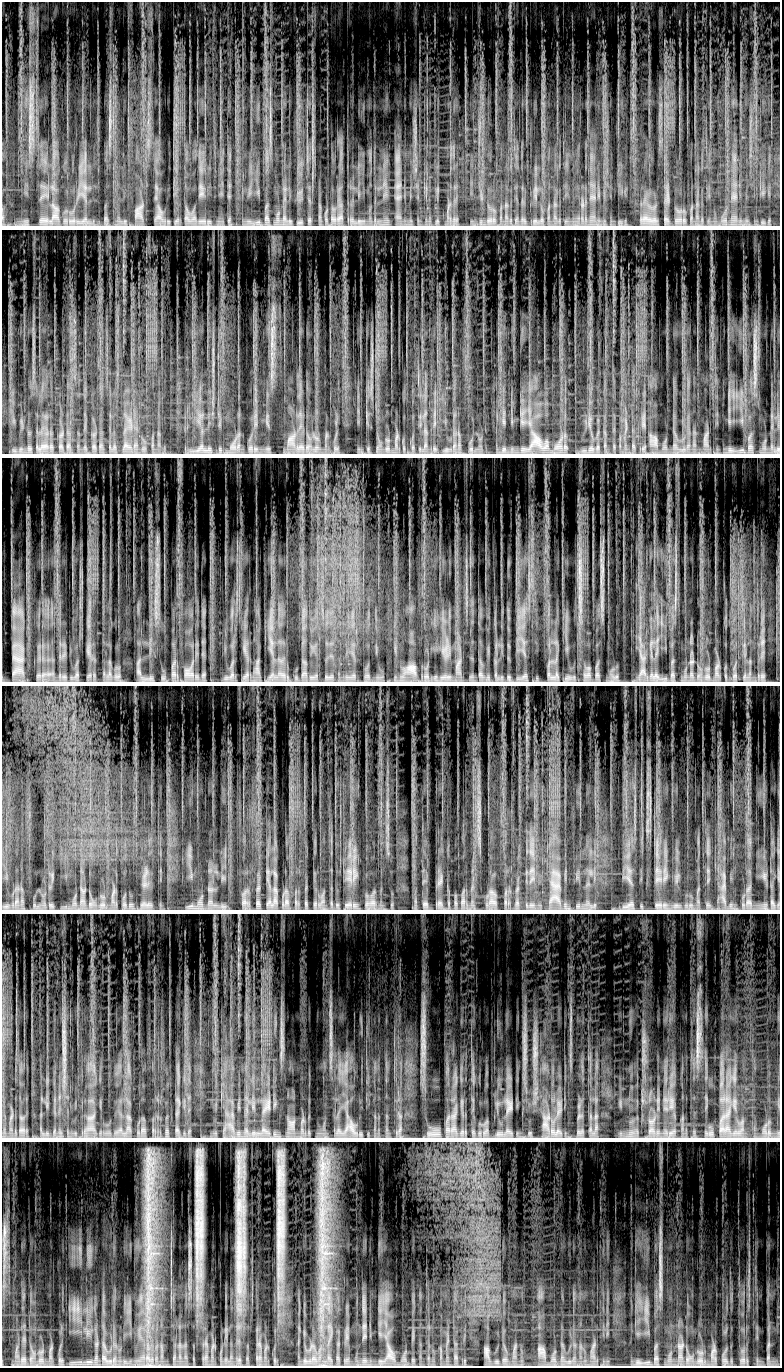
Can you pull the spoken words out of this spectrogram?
ಮಿಸ್ಸೇ ಇಲ್ಲ ಗುರು. ರಿಯಲ್ ಬಸ್ನಲ್ಲಿ ಫಾರ್ಟ್ಸ್ ಯಾವ ರೀತಿ ಇರ್ತಾವೋ ಅದೇ ರೀತಿನೇ ಐತೆ. ಇನ್ನು ಈ ಬಸ್ ಮೋಡ್ನಲ್ಲಿ ಫ್ಯೂಚರ್ಸ್ನ ಕೊಟ್ಟವ್ರೆ. ಅದರಲ್ಲಿ ಮೊದಲನೇ ಆ್ಯನಿಮೇಷನ್ಕಿನ ಕ್ಲಿಕ್ ಮಾಡಿದ್ರೆ ಇಂಜಿನ್ ಡೋರ್ ಓಪನ್ ಆಗುತ್ತೆ ಅಂದರೆ ಗ್ರಿಲ್ ಓಪನ್ ಆಗುತ್ತೆ. ಇನ್ನು ಎರಡನೇ ಆ್ಯನಿಮೇಷನ್ ಕೀಗೆ ಡ್ರೈವರ್ ಸೈಡ್ ಡೋರ್ ಓಪನ್ ಆಗುತ್ತೆ. ಇನ್ನು ಮೂರನೇ ಆ್ಯನಿಮೇಷನ್ ಕೀಗೆ ಈ ವಿಂಡೋಸ್ ಎಲ್ಲ ಯಾರ ಕರ್ಟನ್ಸ್ ಅಂದರೆ ಕರ್ಟನ್ಸ್ ಎಲ್ಲ ಸ್ಲೈಡ್ ಆ್ಯಂಡ್ ಓಪನ್ ಆಗುತ್ತೆ. ರಿಯಲಿಸ್ಟಿಕ್ ಮೋಡ್ ಅನ್ಕೋರಿ, ಮಿಸ್ ಮಾಡದೆ ಡೌನ್ಲೋಡ್ ಮಾಡ್ಕೊಳ್ಳಿ. ಇನ್ ಕೇಸ್ ಡೌನ್ಲೋಡ್ ಮಾಡ್ಕೋದು ಗೊತ್ತಿಲ್ಲ ಅಂದರೆ ಈ ವಿಡಿಯೋನ ಫುಲ್ ನೋಡ್ರಿ. ಹಾಗೆ ನಿಮಗೆ ಯಾವ ಮೋಡ್ ವಿಡಿಯೋ ಬೇಕಂತ ಕಮೆಂಟ್ ಹಾಕ್ರಿ, ಆ ಮೋಡ್ನ ವಿಡಿಯೋ ನಾನು ಮಾಡ್ತೀನಿ. ಹಾಗೆ ಈ ಬಸ್ ಮೋಡ್ನಲ್ಲಿ ಬ್ಯಾಕ್ ಅಂದರೆ ರಿವರ್ಸ್ ಗೇರ್ ಇರ್ತಲ್ಲ ಗುರು, ಅಲ್ಲಿ ಸೂಪರ್ ಪವರ್ ಇದೆ. ರಿವರ್ಸ್ ಗೇರ್ನ ಹಾಕಿ ಎಲ್ಲಾದರೂ ಗುಡ್ ಅದು ಏರ್ಸೋದೈತಂದರೆ ಏರ್ಸ್ಬೋದು ನೀವು. ಇನ್ನು ಆಫ್ ರೋಡ್ಗೆ ಹೇಳಿ ಮಾಡಿಸಿದಂಥ ವೆಹಿಕಲ್ ಇದು B S C Pallakki Utsava bus mode ಯಾರಿಗೆಲ್ಲ ಈ ಬಸ್ ಮೋಡ್ನ ಡೌನ್ಲೋಡ್ ಮಾಡ್ಕೋದು ಗೊತ್ತಿಲ್ಲ ಅಂದರೆ ಈ ವಿಡಿಯೋನ ಫುಲ್ ನೋಡ್ರಿ, ಈ ಮೋಡ್ನ ಡೌನ್ಲೋಡ್ ಮಾಡ್ಕೋದು ಹೇಳಿರ್ತೀನಿ ಈ ಮೋಡ್ನಲ್ಲಿ ಪರ್ಫೆಕ್ಟ್ ಎಲ್ಲ ಕೂಡ ಪರ್ಫೆಕ್ಟ್ ಇರುವಂಥದ್ದು. ಸ್ಟೇರಿಂಗ್ ಪರ್ಫಾರ್ಮೆನ್ಸು ಮತ್ತು ಬ್ರೇಕ್ ಪರ್ಫಾರ್ಮೆನ್ಸ್ ಕೂಡ ಪರ್ಫೆಕ್ಟ್ ಇದೆ. ಇನ್ನು cabin ಫೀಲ್ನಲ್ಲಿ B S six steering wheel ಗುರು ಮತ್ತು ಕ್ಯಾಬಿನ್ ಕೂಡ ನೀಟಾಗಿಯೇ ಮಾಡಿದವ್ರೆ. ಅಲ್ಲಿ ಗಣೇಶನ ವಿಗ್ರಹ ಆಗಿರ್ಬೋದು, ಎಲ್ಲ ಕೂಡ ಪರ್ಫೆಕ್ಟ್ ಆಗಿದೆ. ಇನ್ನು ಕ್ಯಾಬಿನಲ್ಲಿ ಲೈಟಿಂಗ್ಸ್ನ ಆನ್ ಮಾಡಬೇಕು. ನೀವು ಒಂದ್ಸಲ ಯಾವ ರೀತಿ ಕಾಣುತ್ತೆ ಅಂತೀರ? ಸೂಪರ್ ಆಗಿರುತ್ತೆ ಗುರು. ಆ ಬ್ಲೂ ಲೈಟಿಂಗ್ಸು ಶ್ಯಾಡೋ ಲೈಟಿಂಗ್ಸ್ ಬೀಳುತ್ತಲ್ಲ, ಇನ್ನೂ ಎಕ್ಸ್ಟ್ರಾಡಿನರಿಯಾಗಿ ಕಾಣುತ್ತೆ. ಸೂಪರ್ ಆಗಿರುವಂಥ ಮೋಡು ಮಿಸ್ ಮಾಡಿ ಡೌನ್ಲೋಡ್ ಮಾಡ್ಕೊಳ್ಳಿ. ಇಲ್ಲಿ ಗಂಟ ವಿಡಿಯೋ ನೋಡಿ, ಇನ್ನೂ ಯಾರಾದರೂ ನಮ್ಮ ಚಾನಲ್ನ ಸಬ್ಸ್ಕ್ರೈಬ್ ಮಾಡ್ಕೊಂಡಿಲ್ಲ ಅಂದರೆ ಸಬ್ಸ್ಕ್ರೈಬ್ ಮಾಡ್ಕೊರಿ. ಹಾಗೆ ವಿಡಿಯೋಗೆ ಒಂದು ಲೈಕ್ ಹಾಕ್ರಿ. ಮುಂದೆ ನಿಮಗೆ ಯಾವ ಮೋಡ್ ಬೇಕಂತನೂ ಕಮೆಂಟ್ ಹಾಕ್ರಿ. ಆ ವಿಡಿಯೋ ನಾನು ಆ ಮೋಡ್ನ ವಿಡಿಯೋ ನಾನು ಮಾಡ್ತೀನಿ. ಹಾಗೆ ಈ ಬಸ್ ಮೋಡ್ನ ಡೌನ್ಲೋಡ್ ಮಾಡ್ಕೊಳ್ಳೋದು ತೋರಿಸ್ತೀನಿ. ಬನ್ನಿ.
